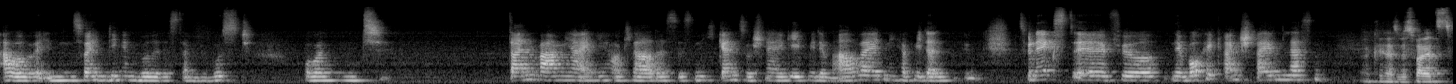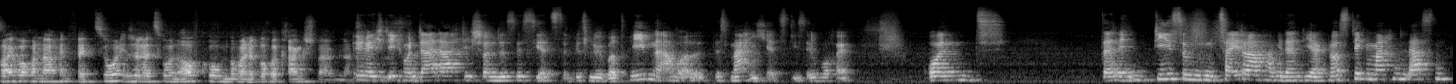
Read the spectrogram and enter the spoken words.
Aber in solchen Dingen wurde das dann bewusst. Und dann war mir eigentlich auch klar, dass es nicht ganz so schnell geht mit dem Arbeiten. Ich habe mich dann zunächst äh, für eine Woche krank schreiben lassen Okay, also das war jetzt zwei Wochen nach Infektion, Isolation aufgehoben, nochmal eine Woche krank schreiben lassen. Richtig, und da dachte ich schon, das ist jetzt ein bisschen übertrieben, aber das mache ich jetzt diese Woche. Und dann in diesem Zeitraum habe ich dann Diagnostiken machen lassen,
